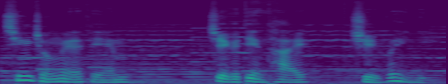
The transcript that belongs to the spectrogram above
倾城 FM，这个电台只为你。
